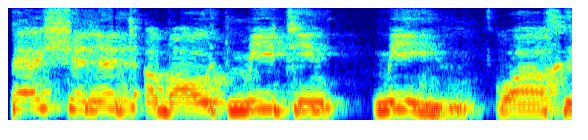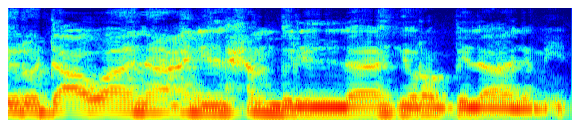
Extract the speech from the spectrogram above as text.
passionate about meeting me. وآخر دعوانا عن الحمد لله رب العالمين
